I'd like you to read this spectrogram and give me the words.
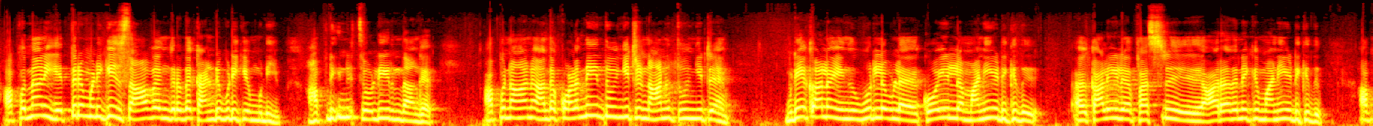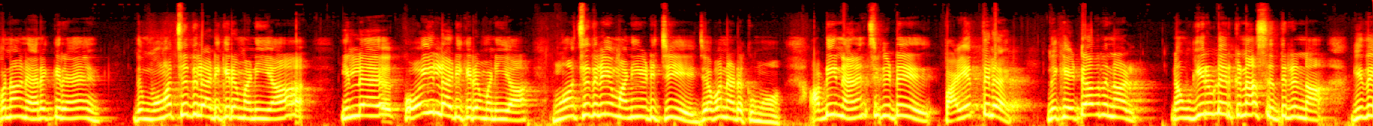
அப்போ தான் நீ எத்தனை மணிக்கு சாவங்கிறத கண்டுபிடிக்க முடியும். அப்படின்னு சொல்லியிருந்தாங்க. அப்போ நான் அந்த குழந்தையும் தூங்கிட்டு நானும் தூங்கிட்டேன். விடிய காலம் எங்கள் ஊரில் உள்ள கோயிலில் மணி எடுக்குது காலையில் ஃபஸ்ட்டு ஆராதனைக்கு மணி எடுக்குது அப்போ நான் நினைக்கிறேன் இது மோட்சத்தில் அடிக்கிற மணியா? இல்லை கோயிலில் அடிக்கிற மணியா? மோச்சத்துலேயும் மணி அடித்து ஜெபம் நடக்குமோ? அப்படின்னு நினச்சிக்கிட்டு பயத்தில் இன்னைக்கு எட்டாவது நாள் நான் உயிரோடு இருக்குன்னா செத்துட்டேன்னா இது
